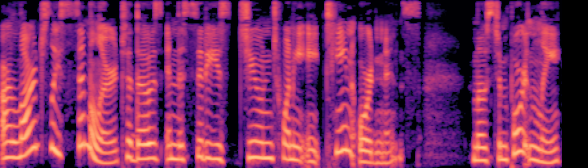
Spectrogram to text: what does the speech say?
are largely similar to those in the city's June 2018 ordinance. Most importantly,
